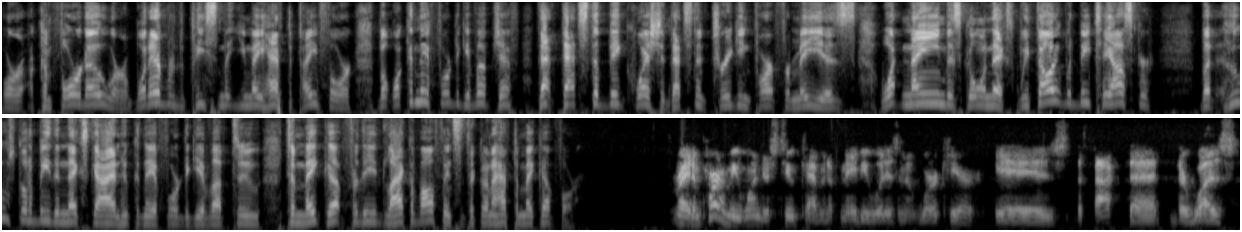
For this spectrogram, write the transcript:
or a Conforto or whatever the piece that you may have to pay for. But what can they afford to give up, Jeff? That that's the big question. That's the intriguing part for me is what name is going next. We thought it would be Teoscar, but who's going to be the next guy and who can they afford to give up to to make up for the lack of offense that they're going to have to make up for? Right, and part of me wonders too, Kevin, if maybe what isn't at work here is the fact that there was,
